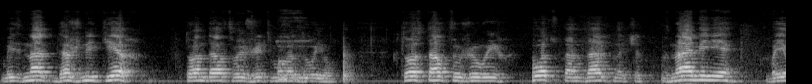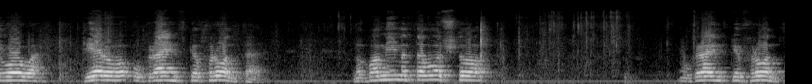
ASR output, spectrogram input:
мы знать должны тех, кто отдал свою жизнь молодую, кто остался в живых. Вот стандарт, значит, знамени боевого Первого Украинского фронта. Но помимо того, что Украинский фронт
